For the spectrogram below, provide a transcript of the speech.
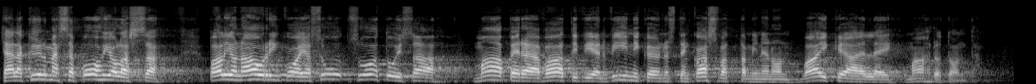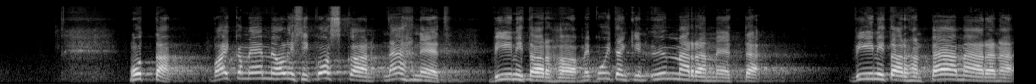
Täällä kylmässä Pohjolassa paljon aurinkoa ja su- suotuisaa maaperää vaativien viiniköynnösten kasvattaminen on vaikeaa, ellei mahdotonta. Mutta vaikka me emme olisi koskaan nähneet viinitarhaa, me kuitenkin ymmärrämme, että viinitarhan päämääränä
